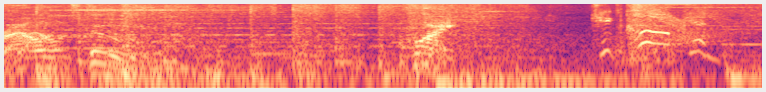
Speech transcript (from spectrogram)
Round two. Fight! Kikoken!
